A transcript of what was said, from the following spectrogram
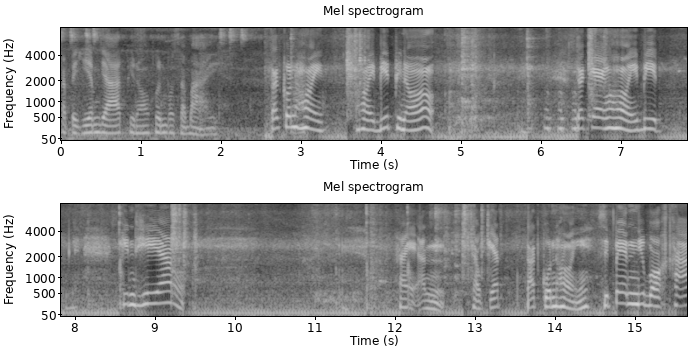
กันไปเยี่ยมญาติพี่น้องเพื่อนบสบายตัดก้นหอยหอยบิดพี่น้อง จะแกงหอยบิด กินเที่ยง ให้อันชาวแก๊สตัดก้นหอย สิเป็นอยู่บอกคะ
